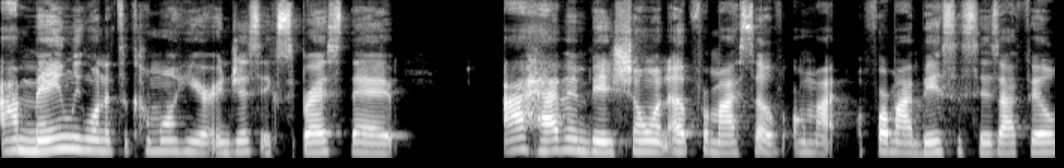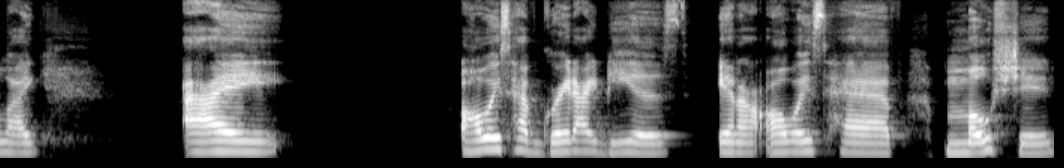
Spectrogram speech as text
I mainly wanted to come on here and just express that I haven't been showing up for myself on my for my businesses. I feel like I always have great ideas and I always have motion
